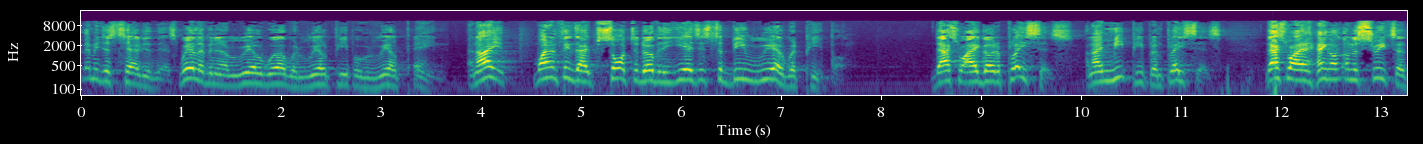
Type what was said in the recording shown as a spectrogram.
let me just tell you this. We're living in a real world with real people with real pain. And I, one of the things I've sought to do over the years is to be real with people. That's why I go to places and I meet people in places. That's why I hang out on the streets at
